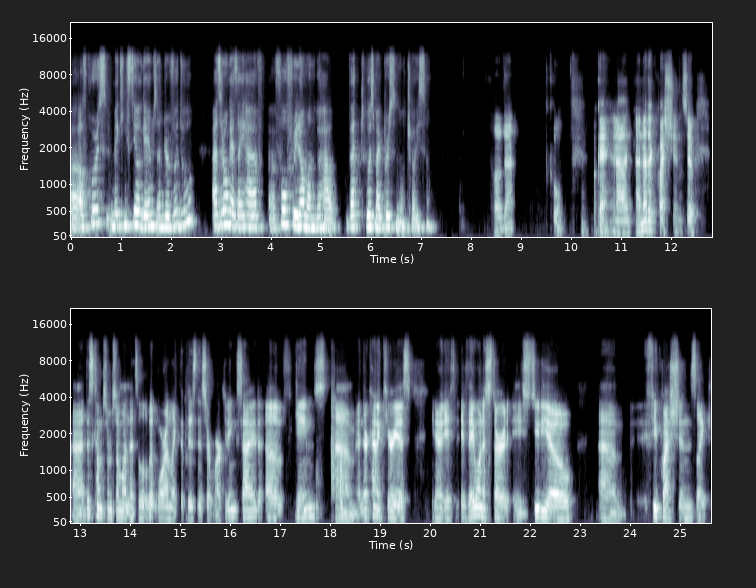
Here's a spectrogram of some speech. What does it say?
uh, of course, making still games under Voodoo as long as I have uh, full freedom on the how. That was my personal choice. I love that. Cool. Okay, uh, another question. So uh, this comes from someone that's a little bit more on like the business or marketing side of games, um, and they're kind of curious. You know, if if they want to start a studio, um, a few questions like,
